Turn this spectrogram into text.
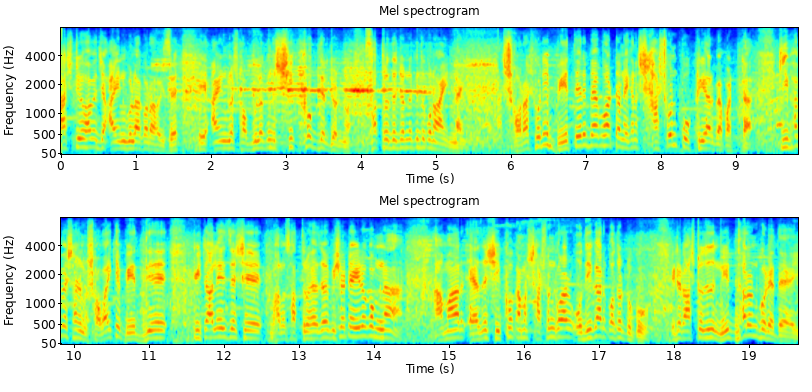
রাষ্ট্রীয়ভাবে যে আইনগুলো করা হয়েছে, এই আইনগুলো সবগুলো কিন্তু শিক্ষকদের জন্য, ছাত্রদের জন্য কিন্তু কোনো আইন নাই। সরাসরি বেতের ব্যবহারটা না, এখানে শাসন প্রক্রিয়ার ব্যাপারটা কীভাবে শাসন সবাইকে বেদ দিয়ে পিটালে যে সে ভালো ছাত্র হয়ে যাবে, বিষয়টা এরকম না। আমার অ্যাজ এ শিক্ষক আমার শাসন করার অধিকার কতটুকু? এটা রাষ্ট্র যদি নির্ধারণ করে দেয়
